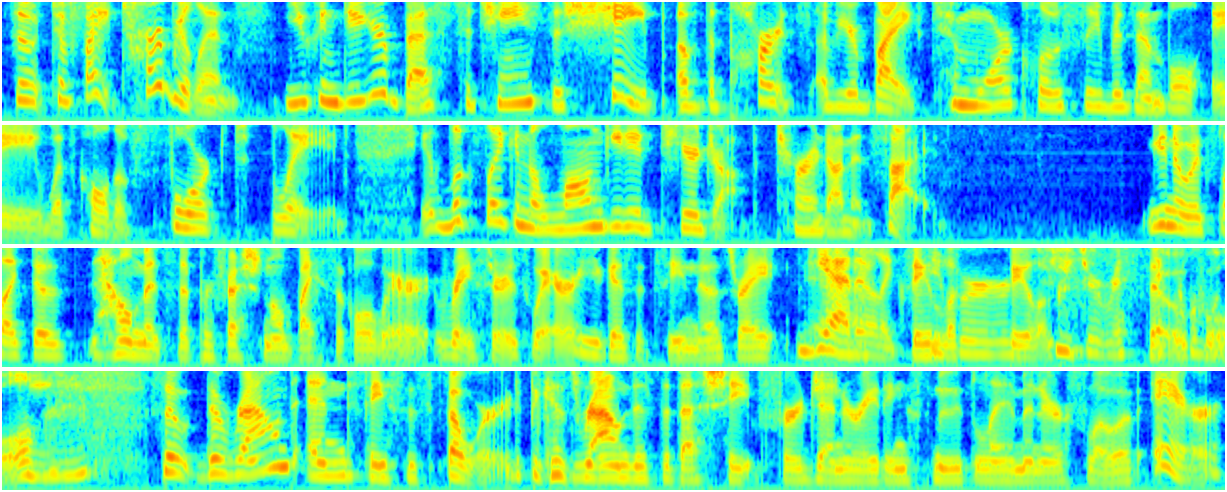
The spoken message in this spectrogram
So to fight turbulence, you can do your best to change the shape of the parts of your bike to more closely resemble a what's called a forked blade. It looks like an elongated teardrop turned on its side. You know, it's like those helmets that professional bicycle wear racers wear. You guys have seen those, right? Yeah, they're like they super look they look futuristic so cool. looking. So the round end faces forward because round is the best shape for generating smooth laminar flow of air,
